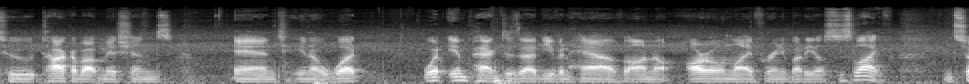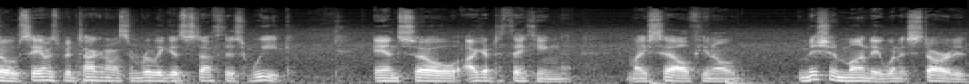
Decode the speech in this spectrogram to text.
to talk about missions, and you know what what impact does that even have on our own life or anybody else's life? And so Sam's been talking about some really good stuff this week, and so I got to thinking myself, you know, Mission Monday when it started.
